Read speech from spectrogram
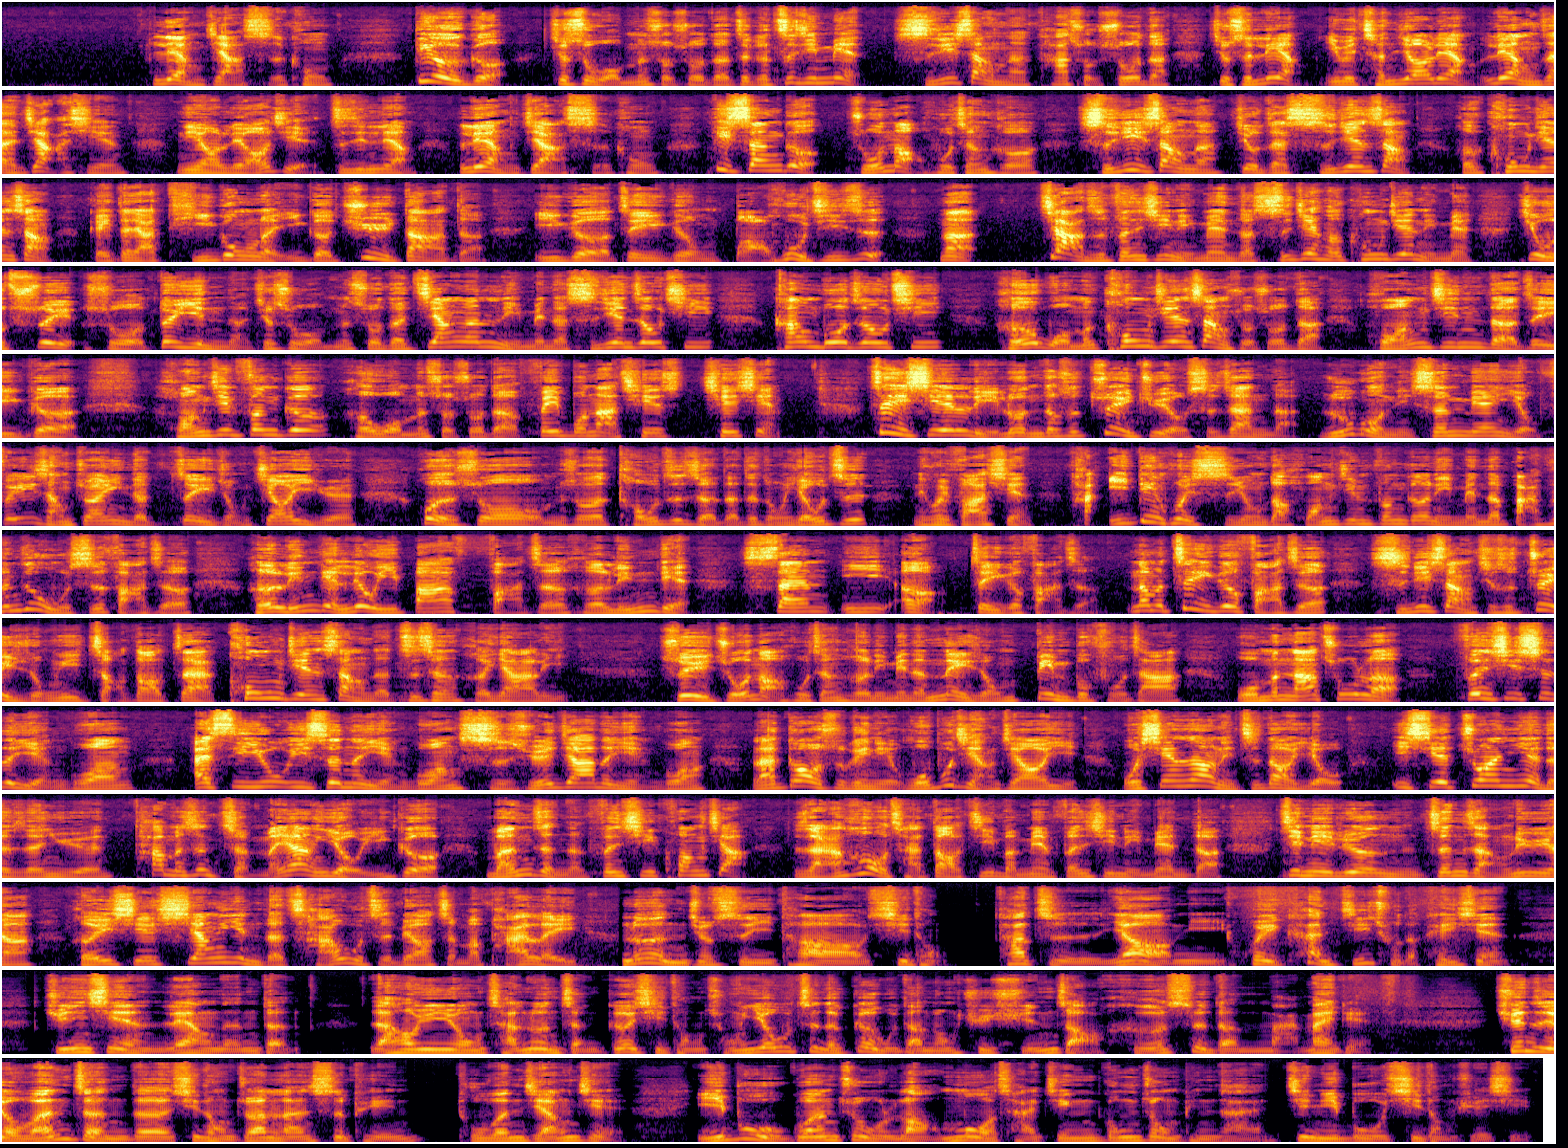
量价时空。第二个就是我们所说的这个资金面，实际上呢，它所说的就是量，因为成交量量在价先，你要了解资金量，量价时空。第三个左脑护城河，实际上呢，就在时间上和空间上给大家提供了一个巨大的一个这一种保护机制。那价值分析里面的时间和空间里面，就最所对应的就是我们说的江恩里面的时间周期、康波周期，和我们空间上所说的黄金的这一个黄金分割，和我们所说的斐波那切切线。这些理论都是最具有实战的。如果你身边有非常专业的这一种交易员，或者说我们说投资者的这种游资，你会发现他一定会使用到黄金分割里面的百分之五十法则和零点六一八法则和零点三一二这一个法则。那么这一个法则实际上就是最容易找到在空间上的支撑和压力。所以左脑护城河里面的内容并不复杂，我们拿出了分析师的眼光。ICU 医生的眼光，史学家的眼光，来告诉给你，我不讲交易，我先让你知道有一些专业的人员，他们是怎么样有一个完整的分析框架，然后才到基本面分析里面的净利润增长率啊，和一些相应的财务指标怎么排雷。论就是一套系统，它只要你会看基础的 K 线、均线、量能等，然后运用缠论整个系统，从优质的个股当中去寻找合适的买卖点。圈子有完整的系统专栏、视频、图文讲解，一步关注老莫财经公众平台，进一步系统学习。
